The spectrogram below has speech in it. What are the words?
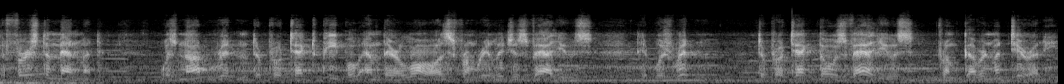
The First Amendment was not written to protect people and their laws from religious values. It was written to protect those values from government tyranny.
